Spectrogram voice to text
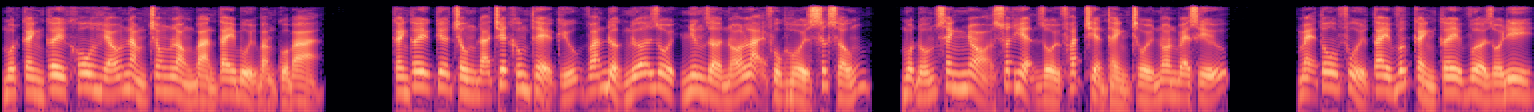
Một cành cây khô héo nằm trong lòng bàn tay bụi bặm của bà. Cành cây kia trông đã chết không thể cứu vãn được nữa rồi nhưng giờ nó lại phục hồi sức sống, một đốm xanh nhỏ xuất hiện rồi phát triển thành chồi non bé xíu. Mẹ tô phủi tay vứt cành cây vừa rồi đi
